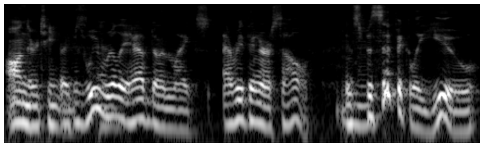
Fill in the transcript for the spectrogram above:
on their team. because we really have done like everything ourselves and specifically you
